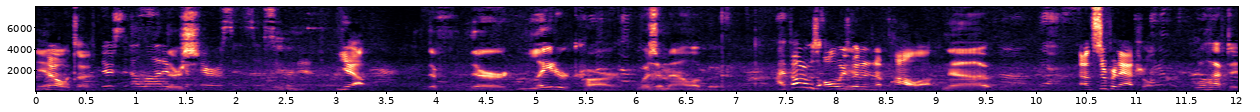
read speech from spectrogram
Yeah. No, it's a There's a lot of There's- comparisons of Supernatural. yeah. The, their later car was a Malibu. I thought it was always been an Impala No. on Supernatural. we'll have to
